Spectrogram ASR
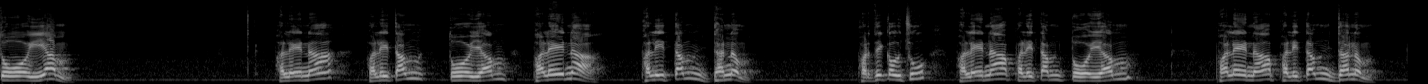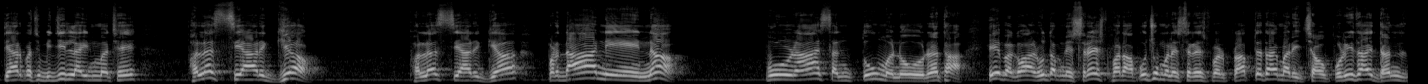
તોયમ. ફલેના ફલિતમ તોયમ. ફલેના ફલિતમ ધનમ. ફરીથી કહું છું, ફલેના ફલિતમ તોયમ. ફલેના ફલિતમ ધનમ. ત્યાર પછી બીજી લાઈનમાં છે, ફલસ્યાર્ઘ્ય. ફલસ્યાર્ઘ્ય પ્રદાનેન. પૂર્ણા સંતુ મનોરથા. હે ભગવાન, હું તમને શ્રેષ્ઠ ફળ આપું છું. મને શ્રેષ્ઠ ફળ પ્રાપ્ત થાય, મારી ઈચ્છાઓ પૂરી થાય. ધન,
